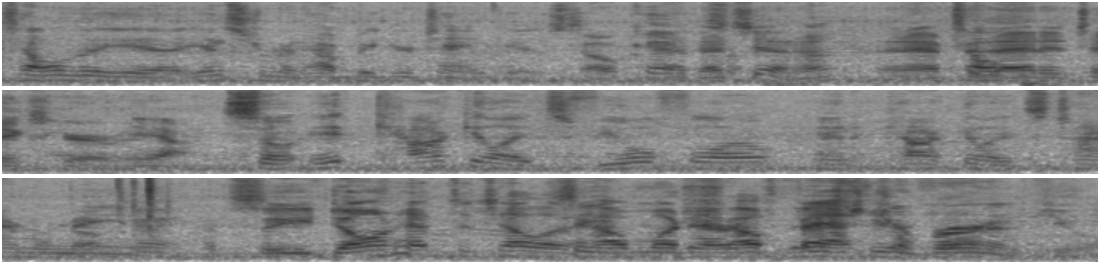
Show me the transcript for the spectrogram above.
tell the uh, instrument how big your tank is. Okay, that's, it, huh? And after Tell- that, it takes care of it. Yeah. So it calculates fuel flow and it calculates time remaining. Okay. So you don't have to tell it See, how much, there- how fast you're burning fuel.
